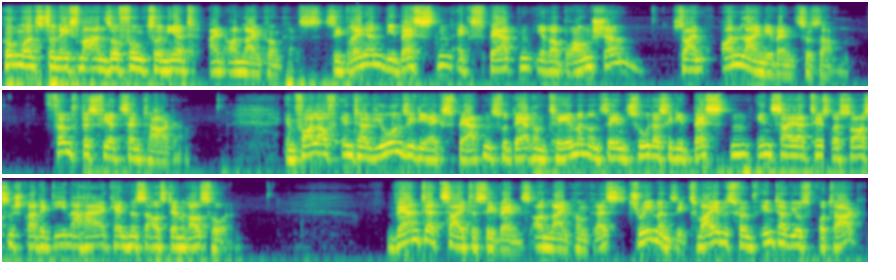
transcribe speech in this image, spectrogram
Gucken wir uns zunächst mal an, so funktioniert ein Online-Kongress. Sie bringen die besten Experten ihrer Branche zu einem Online-Event zusammen. Fünf bis 14 Tage. Im Vorlauf interviewen Sie die Experten zu deren Themen und sehen zu, dass Sie die besten Insider-Tipps, Ressourcen, Strategien, Aha-Erkenntnisse aus denen rausholen. Während der Zeit des Events, Online-Kongress, streamen Sie zwei bis fünf Interviews pro Tag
